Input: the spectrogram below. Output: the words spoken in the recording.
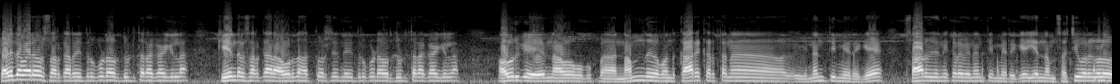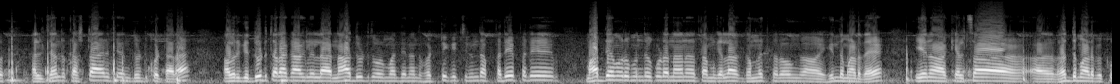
ಕಳೆದ ಬಾರಿ ಅವ್ರ ಸರ್ಕಾರ ಇದ್ದರೂ ಕೂಡ ಅವ್ರು ದುಡ್ಡು ತರೋಕ್ಕಾಗಿಲ್ಲ ಕೇಂದ್ರ ಸರ್ಕಾರ ಅವ್ರದ್ದು ಹತ್ತು ವರ್ಷದಿಂದ ಇದ್ದರೂ ಕೂಡ ಅವ್ರು ದುಡ್ಡು ತರೋಕ್ಕಾಗಿಲ್ಲ ಅವ್ರಿಗೆ ನಾವು ನಮ್ಮದು ಒಂದು ಕಾರ್ಯಕರ್ತನ ವಿನಂತಿ ಮೇರೆಗೆ, ಸಾರ್ವಜನಿಕರ ವಿನಂತಿ ಮೇರೆಗೆ ಏನು ನಮ್ಮ ಸಚಿವರುಗಳು ಅಲ್ಲಿ ಜನರು ಕಷ್ಟ ಆಗುತ್ತೆ ಅಂತ ದುಡ್ಡು ಕೊಟ್ಟಾರ, ಅವರಿಗೆ ದುಡ್ಡು ತರೋಕ್ಕಾಗಲಿಲ್ಲ ನಾ ದುಡ್ಡು ತೊಗೊಂಡು ಬಂದೆ ಅಂತ ಹೊಟ್ಟೆ ಕಿಚ್ಚಿನಿಂದ ಪದೇ ಪದೇ ಮಾಧ್ಯಮರ ಮುಂದೆ ಕೂಡ ನಾನು ತಮಗೆಲ್ಲ ಗಮನಕ್ಕೆ ತರೋಂಗೆ ಹಿಂದೆ ಮಾಡಿದೆ. ಏನು ಆ ಕೆಲಸ ರದ್ದು ಮಾಡಬೇಕು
